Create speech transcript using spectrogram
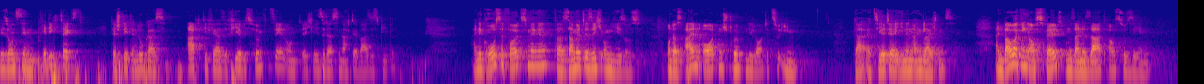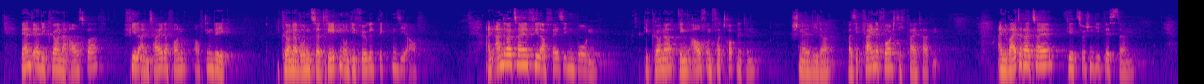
lese uns den Predigtext, der steht in Lukas 8, die Verse 4 bis 15 und ich lese das nach der Basisbibel. Eine große Volksmenge versammelte sich um Jesus und aus allen Orten strömten die Leute zu ihm. Da erzählte er ihnen ein Gleichnis. Ein Bauer ging aufs Feld, um seine Saat auszusehen. Während er die Körner auswarf, fiel ein Teil davon auf den Weg. Die Körner wurden zertreten und die Vögel pickten sie auf. Ein anderer Teil fiel auf felsigen Boden. Die Körner gingen auf und vertrockneten schnell wieder, weil sie keine Feuchtigkeit hatten. Ein weiterer Teil fiel zwischen die Disteln.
